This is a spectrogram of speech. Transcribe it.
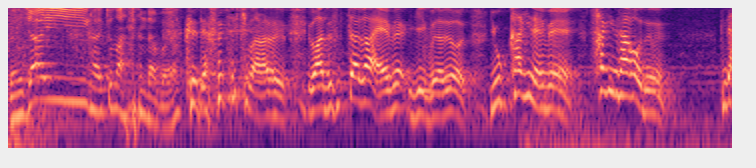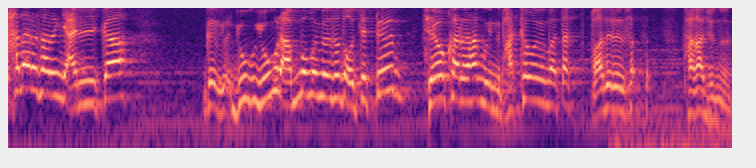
메자이 가격도는 안 된다 봐요. 근데 내가 솔직히 말하면 이 ward 숫자가 애매 이게 뭐냐면 욕하긴 애매 사긴 사거든. 근데 하나를 사는 게 아니니까 그러니까 욕, 욕을 안 먹으면서도 어쨌든 제 역할을 하고 있는 bottom에만 딱 와드를 사- 박아주는.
